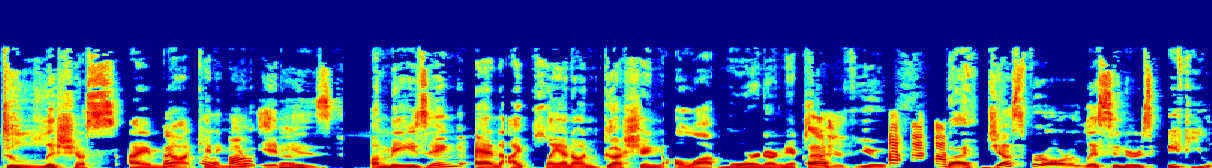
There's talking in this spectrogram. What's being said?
delicious. I am not oh, kidding awesome. you. It is amazing. And I plan on gushing a lot more in our next interview. but just for our listeners, if you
